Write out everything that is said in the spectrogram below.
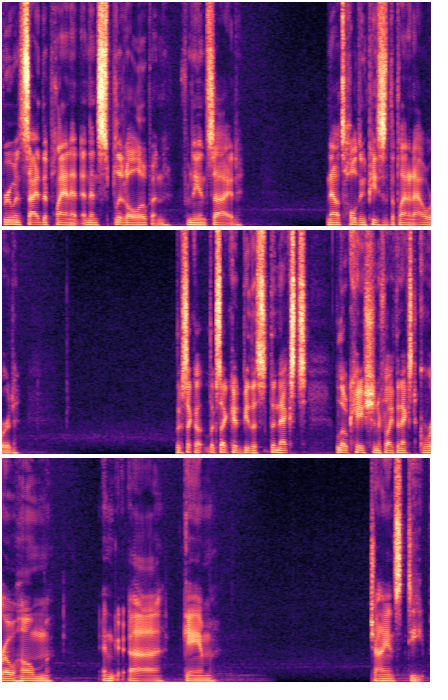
grew inside the planet and then split it all open from the inside. Now it's holding pieces of the planet outward. Looks like a looks like it could be the next location for like the next grow home and uh game. Giants Deep.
